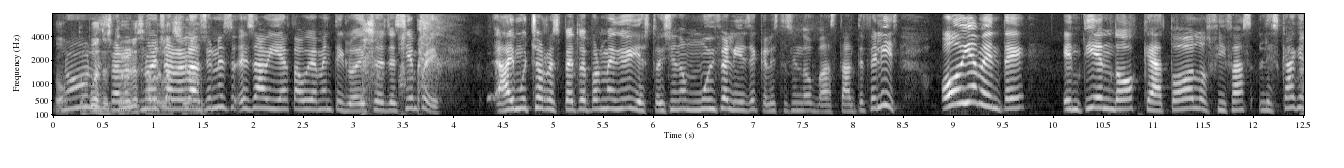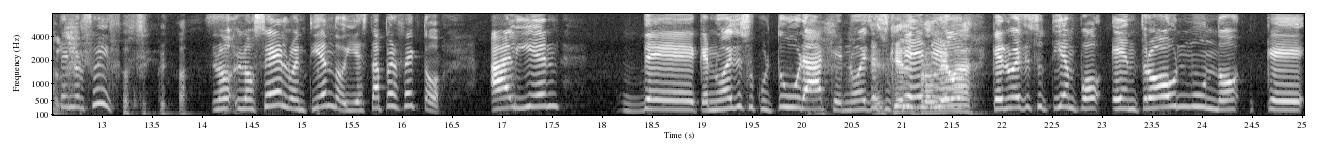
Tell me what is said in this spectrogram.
¿No? no, nuestra, nuestra relación. relación es, es abierta, obviamente, y lo he dicho desde siempre. Hay mucho respeto de por medio y estoy siendo muy feliz de que él esté siendo bastante feliz. Obviamente, entiendo que a todos los FIFAs les cague Taylor Swift. Lo, lo sé, lo entiendo y está perfecto. Alguien de que no es de su cultura, que no es de Es su que género, problema- que no es de su tiempo, entró a un mundo que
